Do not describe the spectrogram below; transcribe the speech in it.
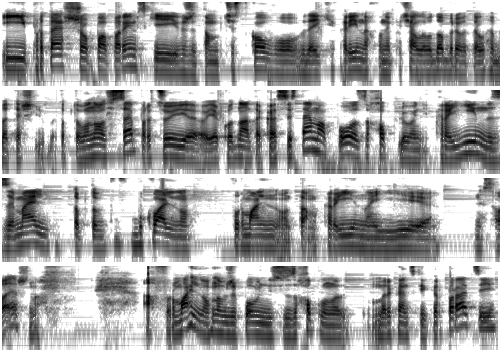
І про те, що Папа Римський вже там частково в деяких країнах вони почали одобрювати ЛГБТ шлюби. Тобто воно все працює як одна така система по захоплюванню країн, земель. Тобто, буквально формально там країна є незалежна, а формально вона вже повністю захоплена американські корпорації,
